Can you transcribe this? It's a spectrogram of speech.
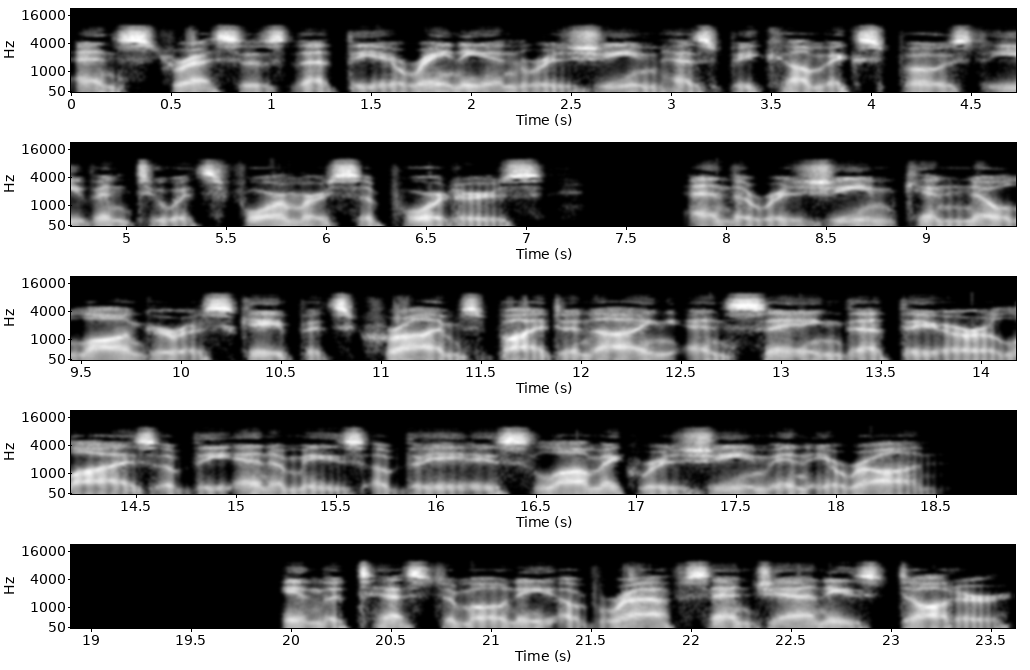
and stresses that the Iranian regime has become exposed even to its former supporters, and the regime can no longer escape its crimes by denying and saying that they are lies of the enemies of the Islamic regime in Iran. In the testimony of Rafsanjani's daughter,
